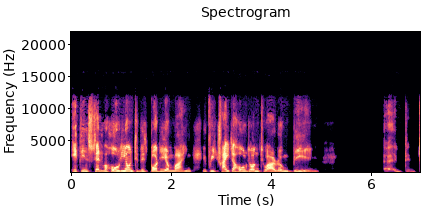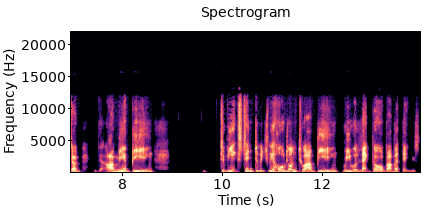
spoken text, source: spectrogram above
if instead of holding on to this body and mind, if we try to hold on to our own being, uh, to our mere being, to the extent to which we hold on to our being, we will let go of other things.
